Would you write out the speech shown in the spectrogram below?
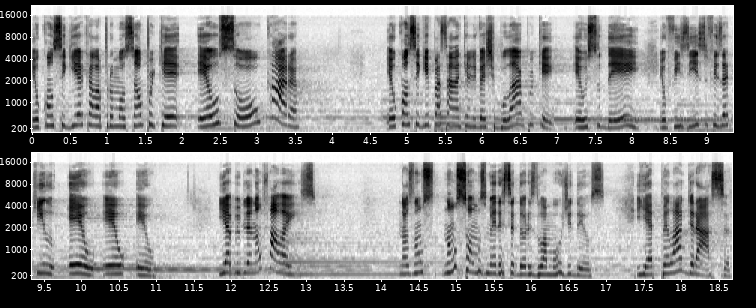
Eu consegui aquela promoção porque eu sou o cara. Eu consegui passar naquele vestibular porque eu estudei, eu fiz isso, fiz aquilo. Eu, eu, eu. E a Bíblia não fala isso. Nós não, não somos merecedores do amor de Deus. E é pela graça,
